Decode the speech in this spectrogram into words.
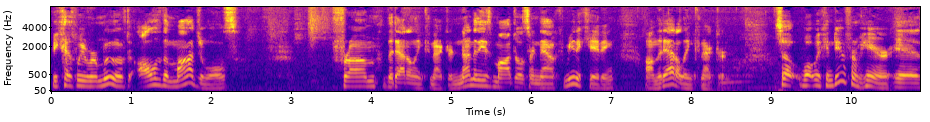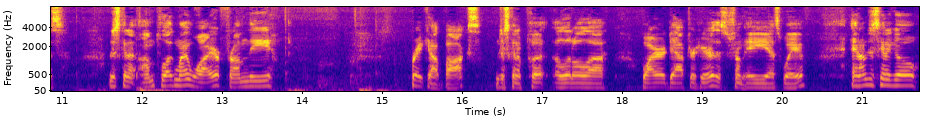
because we removed all of the modules from the data link connector. None of these modules are now communicating on the data link connector. So what we can do from here is I'm just going to unplug my wire from the breakout box. I'm just going to put a little uh, wire adapter here. This is from AES Wave. And I'm just going to go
